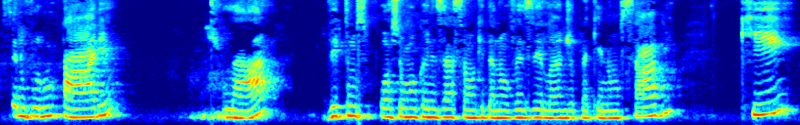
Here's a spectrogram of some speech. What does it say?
sendo voluntária lá. Victim Support é uma organização aqui da Nova Zelândia, para quem não sabe, que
